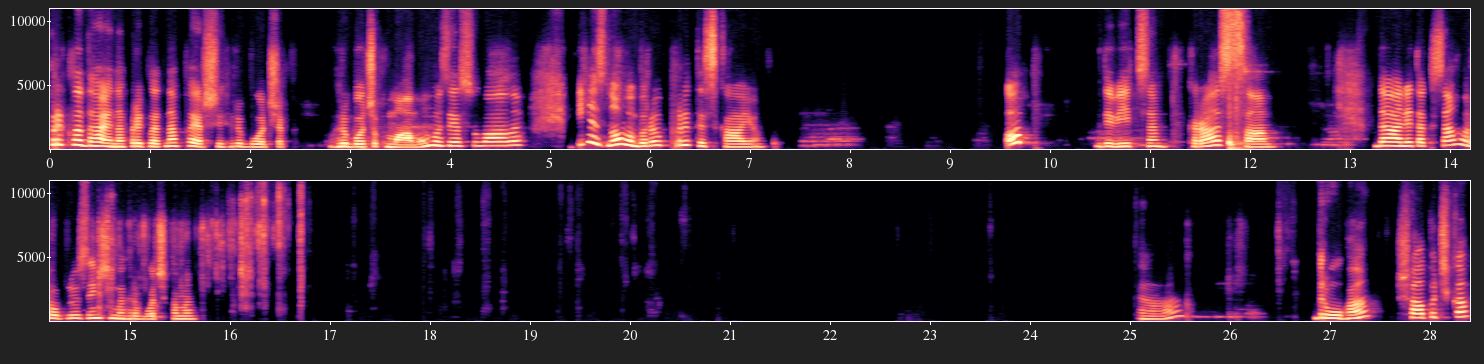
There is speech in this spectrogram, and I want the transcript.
прикладаю, наприклад, на перший грибочок, грибочок маму ми з'ясували. І знову беру, притискаю. Оп, дивіться, краса. Далі так само роблю з іншими грибочками. Так. Друга шапочка,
